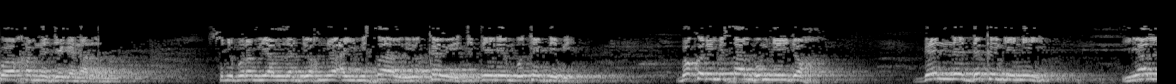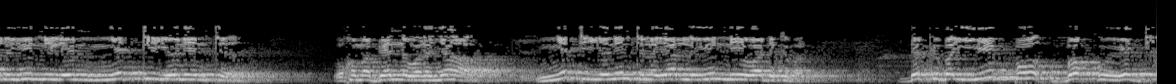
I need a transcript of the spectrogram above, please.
koo xam ne jege na la suñu borom yàlla jox ñu ay misaal yu kawe ci téeréem bu tedd bi bokk na misaal bu mu ñuy jox benn dëkk ngi nii yàlla yónni leen ñetti yonent waxuma benn wala ñaar ñetti yonent la yàlla yónnee waa dëkk ba dëkk ba yépp bokk weddi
